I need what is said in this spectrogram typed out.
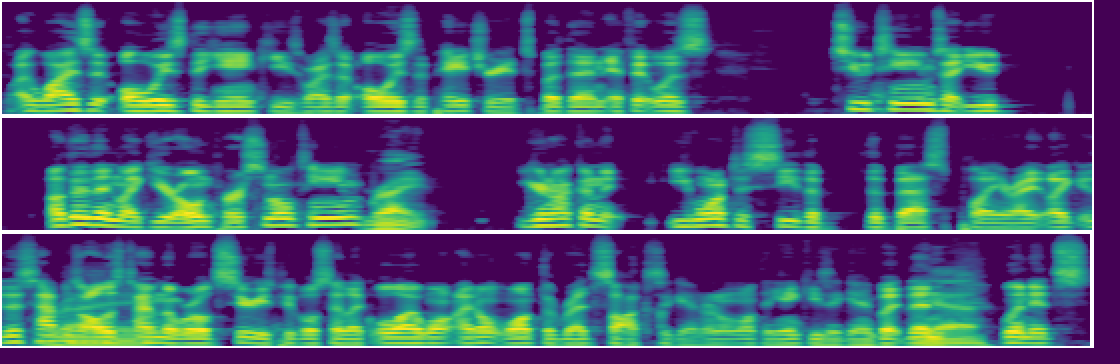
why, why is it always the Yankees? Why is it always the Patriots? But then if it was two teams that you, other than like your own personal team, Right. you're not gonna. You want to see the the best play, right? Like this happens all this time in the World Series. People say like, oh, I want, I don't want the Red Sox again. I don't want the Yankees again. But then Yeah. when it's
